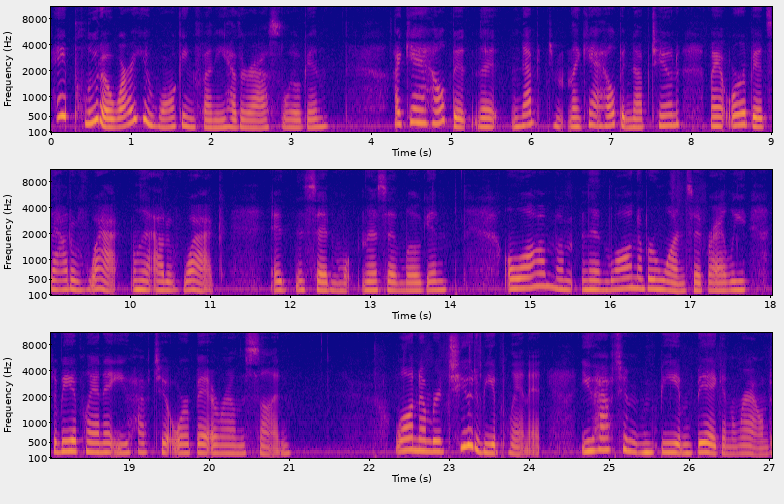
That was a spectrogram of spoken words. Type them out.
Hey, Pluto, why are you walking funny? Heather asked Logan. I can't help it. Neptune. I can't help it, Neptune. My orbit's out of whack. Out of whack. It said. It said Logan. Law, law number one, said Riley. To be a planet, you have to orbit around the sun. Law number two, to be a planet, you have to be big and round,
